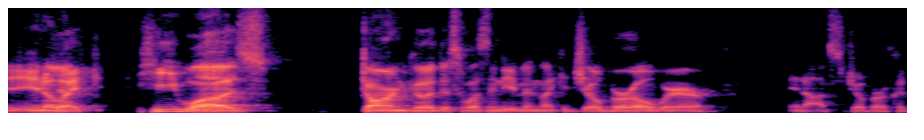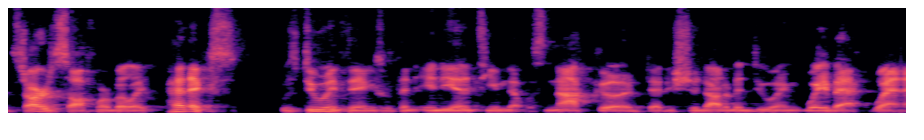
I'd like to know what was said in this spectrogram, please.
You know, yeah. like he was darn good. This wasn't even like a Joe Burrow where, you know, obviously Joe Burrow couldn't start as a sophomore, but like Penix was doing things with an Indiana team that was not good, that he should not have been doing way back when.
